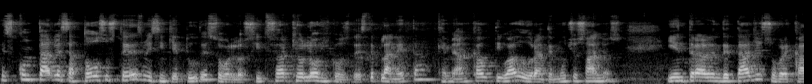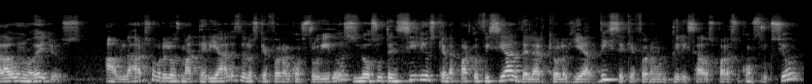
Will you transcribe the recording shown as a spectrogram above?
es contarles a todos ustedes mis inquietudes sobre los sitios arqueológicos de este planeta que me han cautivado durante muchos años y entrar en detalles sobre cada uno de ellos, hablar sobre los materiales de los que fueron construidos, los utensilios que la parte oficial de la arqueología dice que fueron utilizados para su construcción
